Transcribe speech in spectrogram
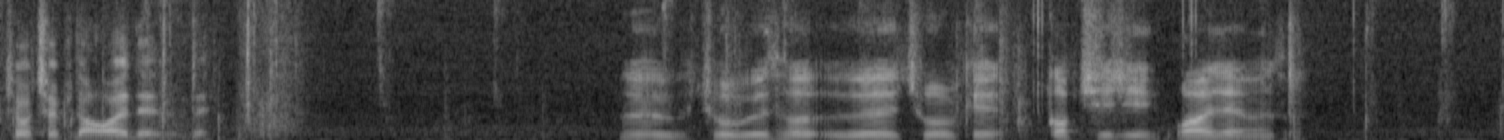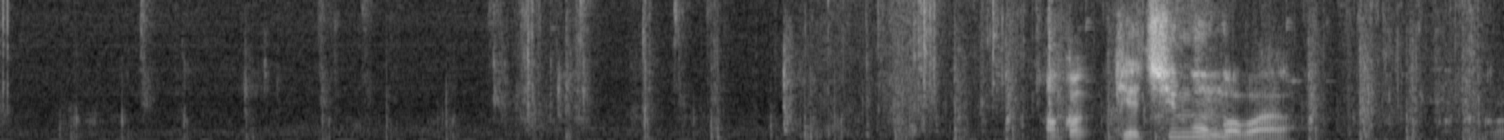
저 어차피 나와야 되는데 왜, 저 왜서, 왜 저렇게 깝치지? 와야 되면서. 아까 걔 친구인가 봐요. 그런가?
